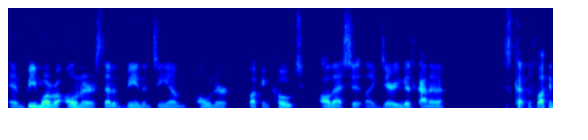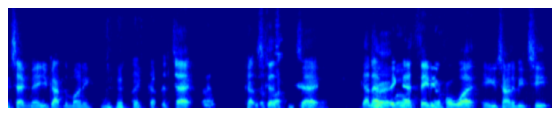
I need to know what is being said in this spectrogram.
and be more of an owner instead of being a GM owner, fucking coach, all that shit. Like Jerry just kind of just cut the fucking check, man. You got the money. Like cut the check. Cut the fucking check. Got that right, big well, ass stadium for what? And you trying to be cheap.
